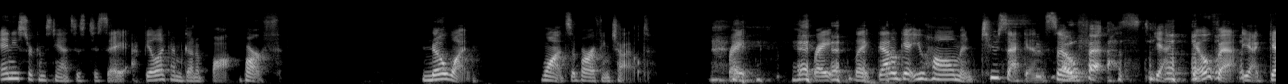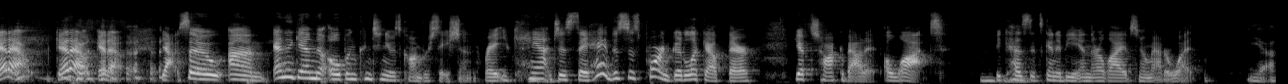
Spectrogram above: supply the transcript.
any circumstances to say, I feel like I'm going to barf. No one wants a barfing child, right? right? Like that'll get you home in two seconds. so So fast yeah, go fast. Yeah, get out, get out, get out. Yeah. So um, and again, the open continuous conversation, right? You can't just say, hey, this is porn, good luck out there. You have to talk about it a lot because it's going to be in their lives no matter what. Yeah.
